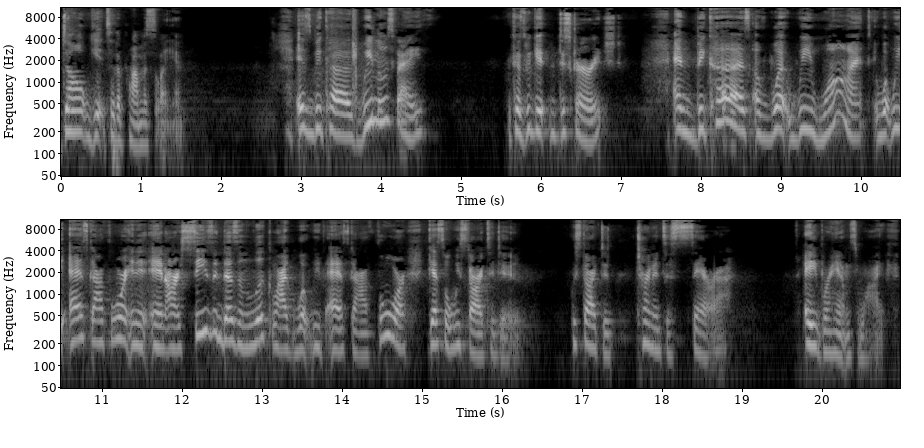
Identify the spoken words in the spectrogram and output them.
don't get to the promised land. It's because we lose faith, because we get discouraged, and because of what we want, what we ask God for, and, and our season doesn't look like what we've asked God for, guess what we start to do? We start to turn into Sarah, Abraham's wife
